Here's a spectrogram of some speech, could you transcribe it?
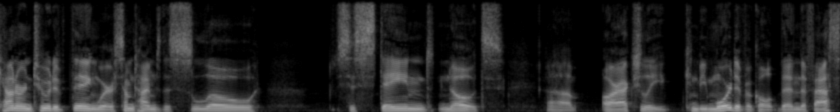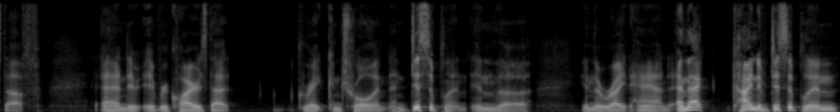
counterintuitive thing where sometimes the slow, sustained notes uh, are actually can be more difficult than the fast stuff, and it, it requires that great control and, and discipline in the in the right hand, and that kind of discipline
